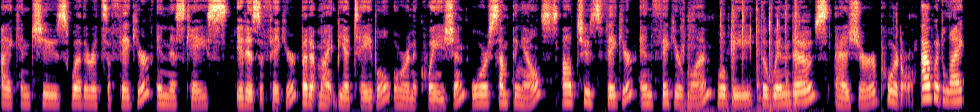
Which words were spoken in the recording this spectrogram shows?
I can choose whether it's a figure. In this case it is a figure but it might be a table or an equation or something else. I'll choose figure and figure 1 will be the Windows Azure portal. I would like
